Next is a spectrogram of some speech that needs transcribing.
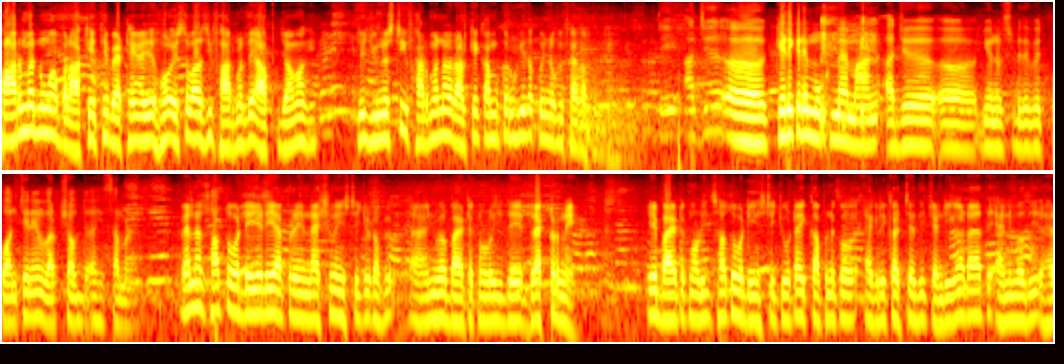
ਫਾਰਮਰ ਨੂੰ ਆ ਬੁਲਾ ਕੇ ਇੱਥੇ ਬੈਠੇ ਆ ਹੁਣ ਇਸ ਤੋਂ ਬਾਅਦ ਅਸੀਂ ਫਾਰਮਰ ਦੇ ਆਪ ਜਾਵਾਂਗੇ। ਜੇ ਯੂਨੀਵਰਸਿਟੀ ਫਾਰਮਰ ਨਾਲ ਰਲ ਕੇ ਕੰਮ ਕਰੂਗੀ ਤਾਂ ਕੋਈ ਨਾ ਕੋਈ ਫਾਇਦਾ ਹੋਊਗਾ। ਤੇ ਅੱਜ ਕਿਹੜੇ ਕਿਹੜੇ ਮੁੱਖ ਮਹਿਮਾਨ ਅੱਜ ਯੂਨੀਵਰਸਿਟੀ ਦੇ ਵਿੱਚ ਪਹੁੰਚੇ ਨੇ ਵਰਕਸ਼ਾਪ ਦਾ ਹਿੱਸਾ ਬਣੇ? ਪਹਿਲਾਂ ਸਭ ਤੋਂ ਵੱਡੇ ਜਿਹੜੇ ਆਪਣੇ national institute of animal biotechnology ਦੇ ਡਾਇਰੈਕਟਰ ਨੇ। ਇਹ ਬਾਇਓਟੈਕਨੋਲੋਜੀ ਸਭ ਤੋਂ ਵੱਡੀ ਇੰਸਟੀਚਿਊਟ ਹੈ ਇੱਕ ਆਪਣੇ ਕੋਲ ਐਗਰੀਕਲਚਰ ਦੀ ਚੰਡੀਗੜ੍ਹ ਹੈ ਤੇ ਐਨੀਮਲ ਦੀ ਆ।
